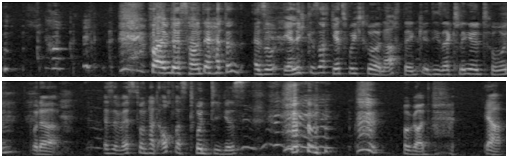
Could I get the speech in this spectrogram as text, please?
Vor allem der Sound, der hatte, also ehrlich gesagt, jetzt wo ich drüber nachdenke, dieser Klingelton oder SMS-Ton hat auch was Tuntiges. oh Gott. Ja.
